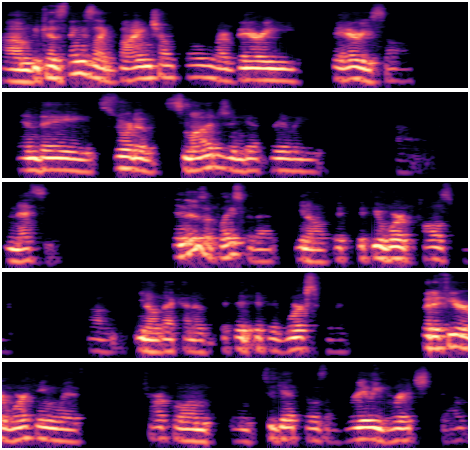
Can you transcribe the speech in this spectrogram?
Um, because things like vine charcoal are very, very soft and they sort of smudge and get really messy. And there's a place for that, you know, if, if your work calls for it, um, you know, that kind of, if it, if it works for it. But if you're working with charcoal and, and to get those like really rich dark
